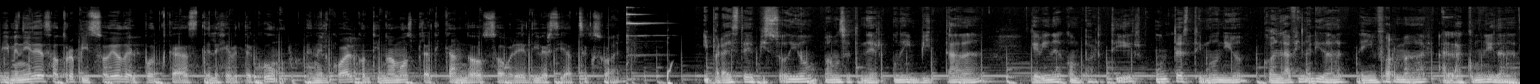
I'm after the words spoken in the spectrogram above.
Bienvenidos a otro episodio del podcast LGBTQ, en el cual continuamos platicando sobre diversidad sexual. Y para este episodio vamos a tener una invitada que viene a compartir un testimonio con la finalidad de informar a la comunidad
